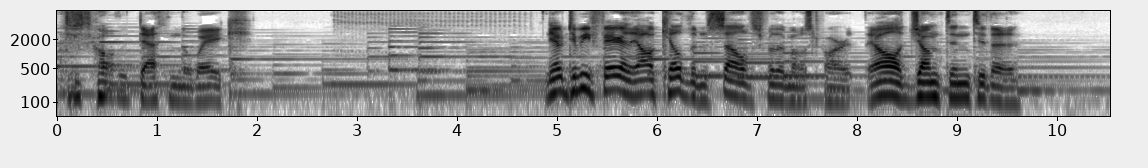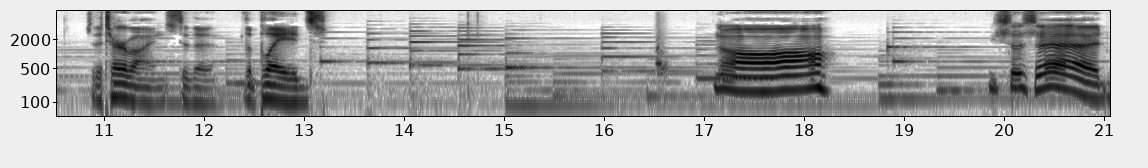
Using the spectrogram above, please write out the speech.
Just all the death in the wake. You know, to be fair, they all killed themselves for the most part. They all jumped into the to the turbines, to the the blades. No, he's so sad.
